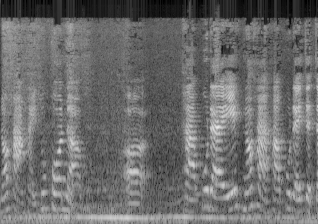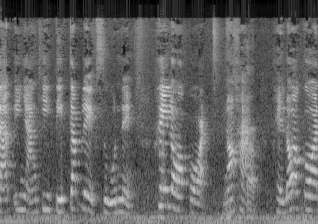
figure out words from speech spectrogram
เนาะค่ะให้ทุกคนอะเอ่อถ้าผู้ใดเนาะค่ะถ้าผู้ใดจะจับอีหยังที่ติดกับเลขศูนย์เนี่ยให้รอก่อนเนาะค่ะครับให้รอก่อน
